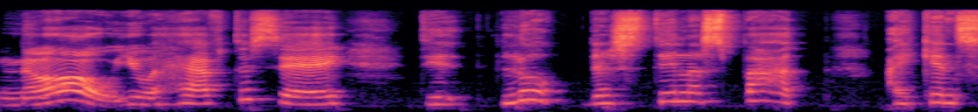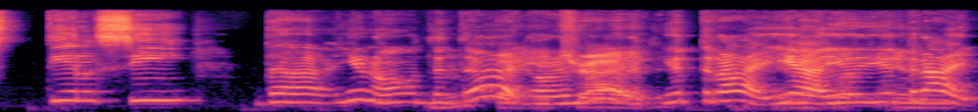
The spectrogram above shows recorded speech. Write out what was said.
no you have to say look there's still a spot i can still see the you know the Mhm, dirt you or tried. you try In yeah you you tried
